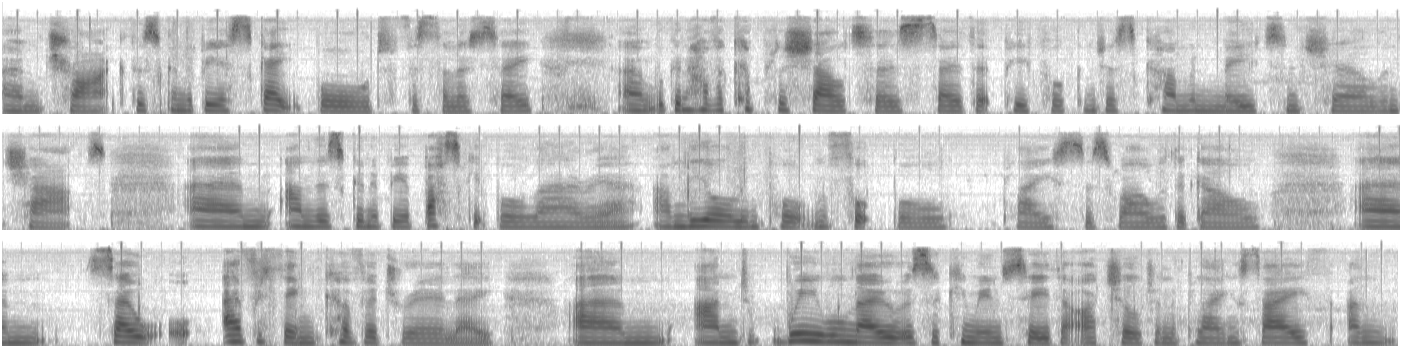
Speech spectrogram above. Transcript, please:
um, track. There's going to be a skateboard facility. Um, we're going to have a couple of shelters so that people can just come and meet and chill and chat. Um, and there's going to be a basketball area and the all-important football place as well with a goal. Um, so everything covered really. Um, and we will know as a community that our children are playing safe and,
